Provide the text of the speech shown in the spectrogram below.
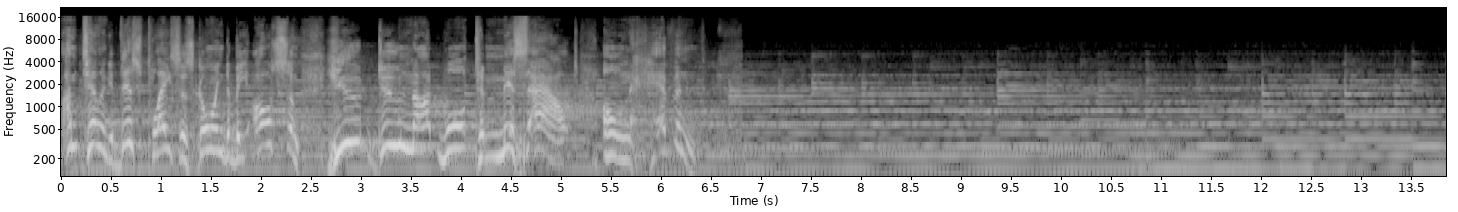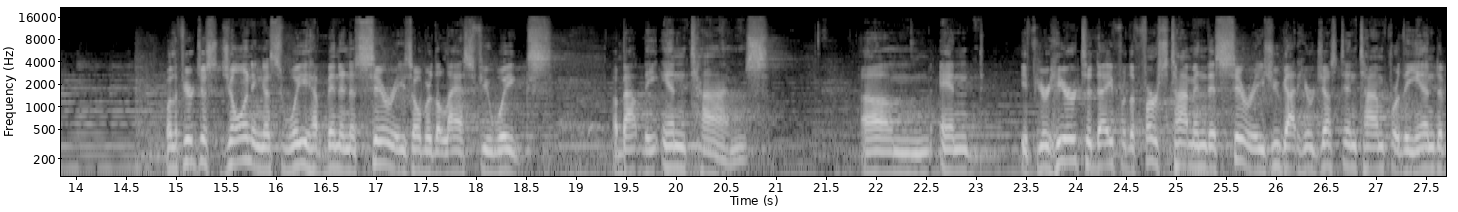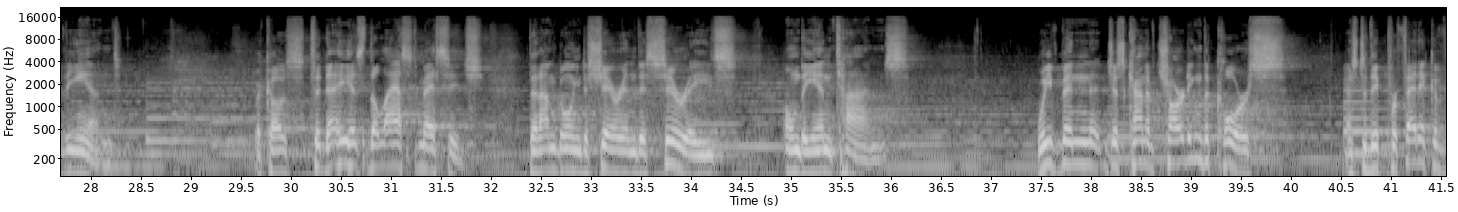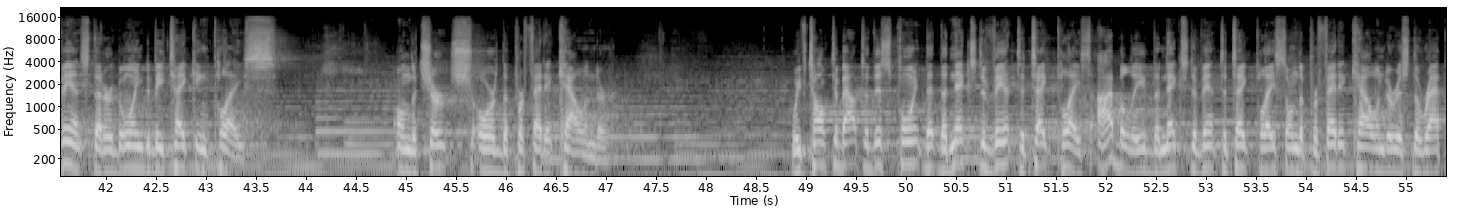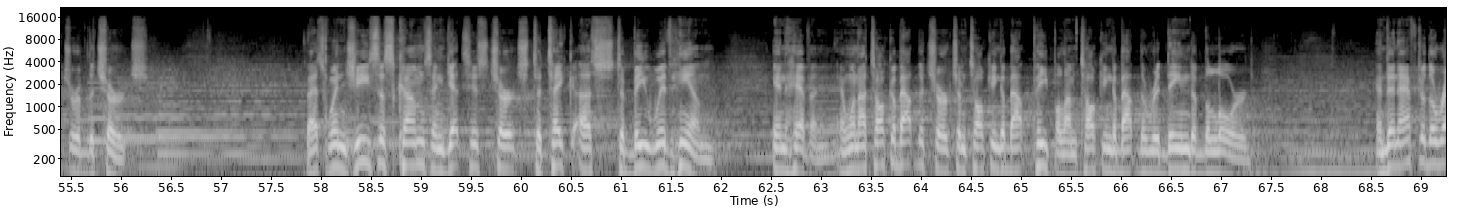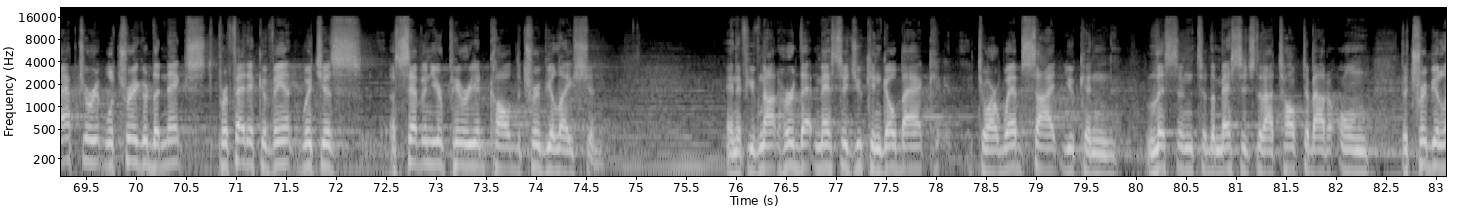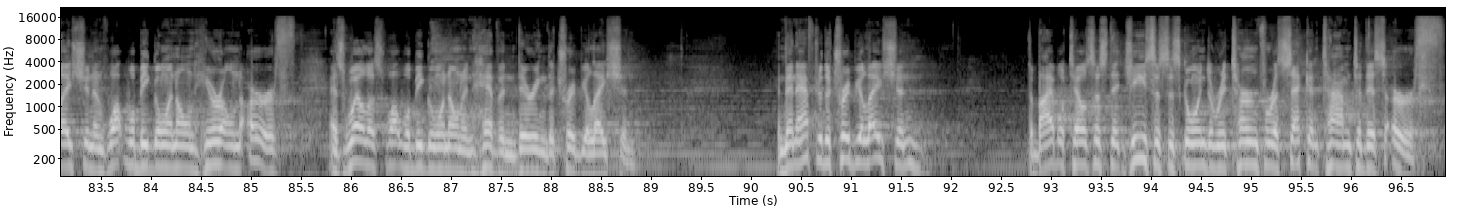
I'm telling you, this place is going to be awesome. You do not want to miss out on heaven. Well, if you're just joining us, we have been in a series over the last few weeks about the end times. Um, and if you're here today for the first time in this series, you got here just in time for the end of the end. Because today is the last message that I'm going to share in this series on the end times. We've been just kind of charting the course as to the prophetic events that are going to be taking place on the church or the prophetic calendar. We've talked about to this point that the next event to take place, I believe the next event to take place on the prophetic calendar is the rapture of the church. That's when Jesus comes and gets his church to take us to be with him in heaven. And when I talk about the church, I'm talking about people, I'm talking about the redeemed of the Lord. And then after the rapture, it will trigger the next prophetic event, which is a seven year period called the tribulation. And if you've not heard that message, you can go back to our website. You can listen to the message that I talked about on the tribulation and what will be going on here on earth, as well as what will be going on in heaven during the tribulation. And then after the tribulation, the Bible tells us that Jesus is going to return for a second time to this earth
